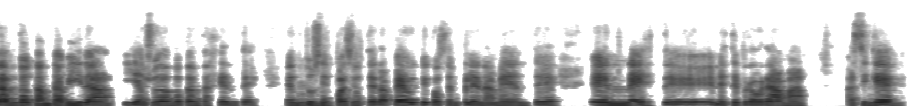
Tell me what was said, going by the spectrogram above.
dando tanta vida y ayudando tanta gente, en tus mm. espacios terapéuticos, en plenamente, en este, en este programa. Así que mm.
